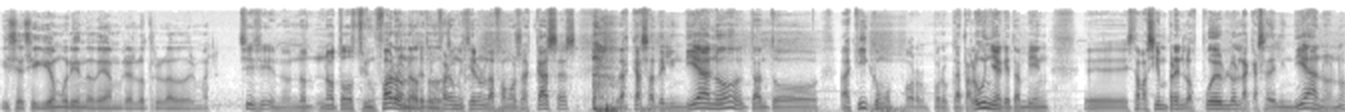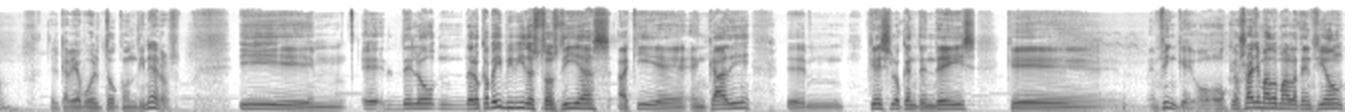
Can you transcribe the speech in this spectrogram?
y se siguió muriendo de hambre al otro lado del mar. Sí, sí, no, no- no todos triunfaron, No los que todos triunfaron hicieron las famosas casas, las casas del indiano, tanto aquí como por, por Cataluña, que también eh, estaba siempre en los pueblos la casa del indiano, ¿no? El que había vuelto con dineros. Y eh, de, lo, de lo que habéis vivido estos días aquí eh, en Cádiz, eh, ¿qué es lo que entendéis que, en fin, que, o, o que os ha llamado más la atención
